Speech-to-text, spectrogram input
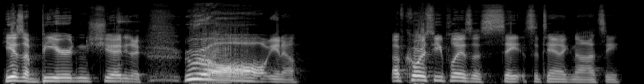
He has a beard and shit. He's like, "Roar," you know. Of course, he plays a sa- satanic Nazi.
